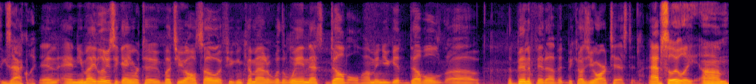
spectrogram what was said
Exactly. And and you may lose a game or two, but you also, if you can come out with a win, that's double. I mean, you get double uh, the benefit of it because you are tested. Absolutely. Um,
